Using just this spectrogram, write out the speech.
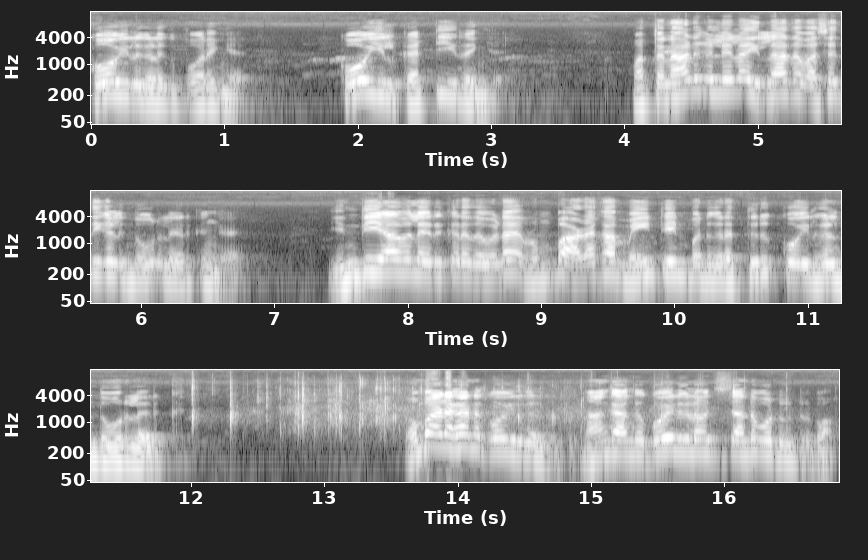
கோவில்களுக்கு போறீங்க. கோயில் கட்டிடுறீங்க. மற்ற நாடுகள்லாம் இல்லாத வசதிகள் இந்த ஊரில் இருக்குங்க. இந்தியாவில் இருக்கிறத விட ரொம்ப அழகாக மெயின்டைன் பண்ணுகிற திருக்கோயில்கள் இந்த ஊரில் இருக்கு. ரொம்ப அழகான கோவில்கள் இருக்குது நாங்கள் அங்கே கோவில்களை வச்சு சண்டை போட்டுக்கிட்டு இருக்கோம்.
